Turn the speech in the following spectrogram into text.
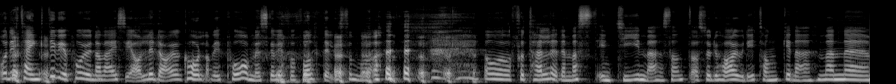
Og det tenkte vi jo på underveis i alle dager. Hva holder vi på med? Skal vi få folk til liksom å, å fortelle det mest intime? sant? Altså, Du har jo de tankene. Men, eh,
